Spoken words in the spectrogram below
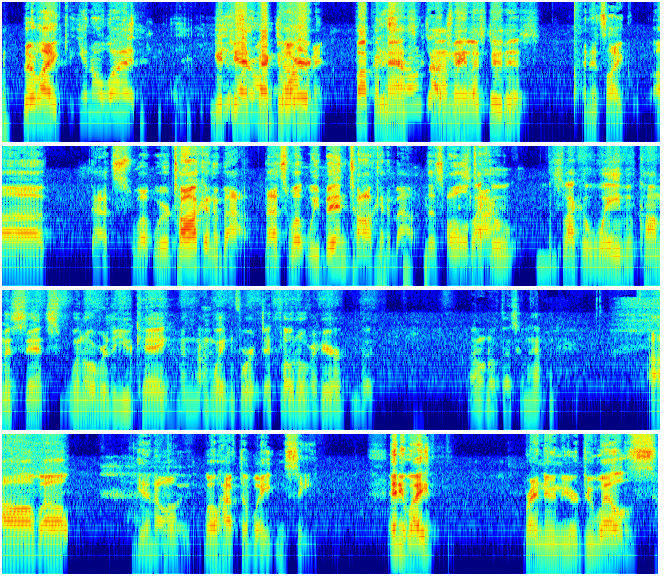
They're like, you know what? get Use your ass your back own to work judgment." fuck a Use mask I mean let's do this And it's like, uh, that's what we're talking about. That's what we've been talking about this whole it's like time. a it's like a wave of common sense went over the UK and I'm waiting for it to float over here but I don't know if that's gonna happen Oh, well, you know, we'll have to wait and see. Anyway, brand new ne'er do wells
